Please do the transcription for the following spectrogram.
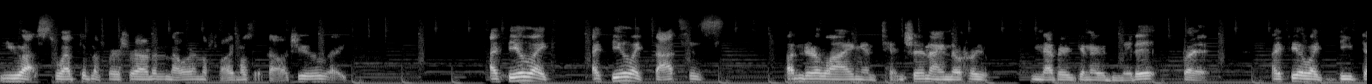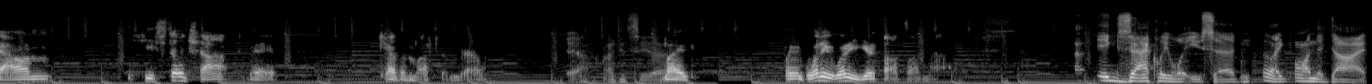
You got swept in the first round, and now we're in the finals without you. Like, I feel like I feel like that's his underlying intention. I know he's never gonna admit it, but I feel like deep down he's still chopped that Kevin left them, bro. Yeah, I can see that. Like, like what are what are your thoughts on that? Uh, exactly what you said, like on the dot.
